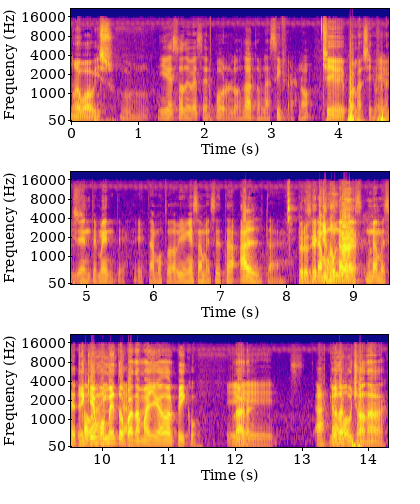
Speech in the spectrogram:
nuevo aviso. Y eso debe ser por los datos, las cifras, ¿no? Sí, por las cifras. Evidentemente, estamos todavía en esa meseta alta. Pero que nunca, una, meseta ¿En qué momento Panamá ha llegado al pico? Eh, Yo no he escuchado nada.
